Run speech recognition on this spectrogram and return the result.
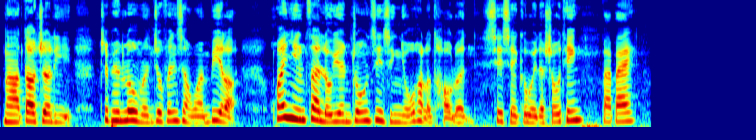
那到这里，这篇论文就分享完毕了。欢迎在留言中进行友好的讨论。谢谢各位的收听，拜拜。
